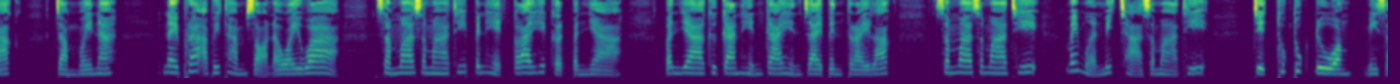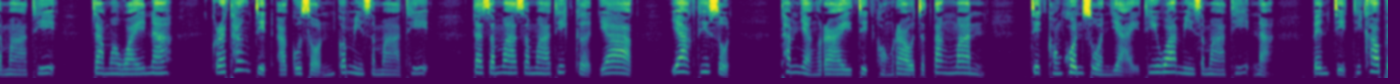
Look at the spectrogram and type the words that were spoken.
ลักษณ์จำไว้นะ ในพระอภิธรรมสอนเอาไว้ว่า สัมมาสมาธิเป็นเหตุใกล้ให้เกิดปัญญา ปัญญาคือการเห็นกายเห็นใจเป็นไตรลักษณ์สัมมาสมาธิไม่เหมือนมิจฉาสมาธิ จิตทุกๆดวงมีสมาธิจำเอาไว้นะ กระทั่งจิตอกุศลก็มีสมาธิ แต่สมาสมาธิเกิดยาก ยากที่สุดทำอย่างไรจิตของเราจะตั้งมั่น จิตของคนส่วนใหญ่ที่ว่ามีสมาธินะ่ะ เป็นจิตที่เข้าไป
